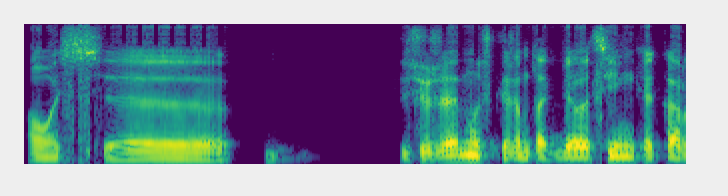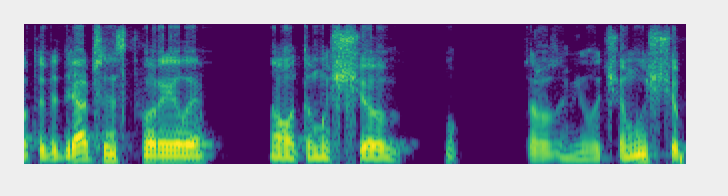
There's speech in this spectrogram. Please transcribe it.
Ось, е, вже, ну, скажімо так, для оцінки карту відряджень створили, ну, тому що, ну, зрозуміло чому, щоб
